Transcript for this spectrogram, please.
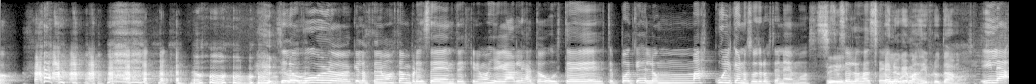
No, te lo juro que los tenemos tan presentes. Queremos llegarles a todos ustedes. Este podcast es lo más cool que nosotros tenemos. Sí, Eso se los aseguro. Es lo que más disfrutamos. Y la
